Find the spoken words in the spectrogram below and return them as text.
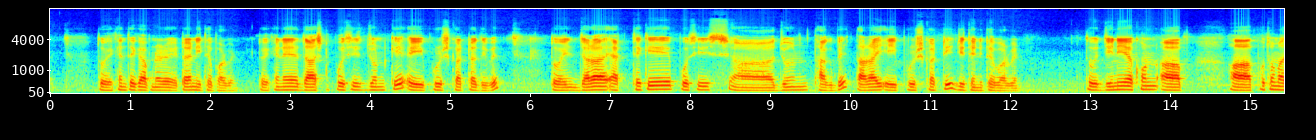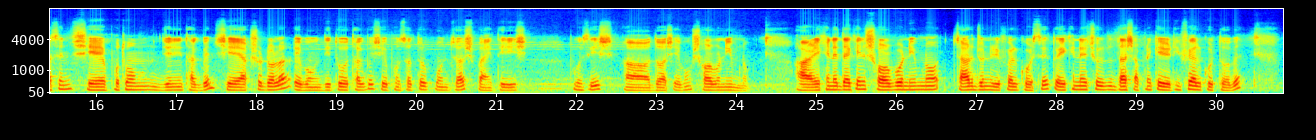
তো এখান থেকে আপনারা এটা নিতে পারবেন। তো এখানে জাস্ট পঁচিশ জনকে এই পুরস্কারটা দিবে। তো যারা এক থেকে পঁচিশ জন থাকবে, তারাই এই পুরস্কারটি জিতে নিতে পারবেন। তো যিনি এখন প্রথম আছেন, সে প্রথম যিনি থাকবেন, সে একশো ডলার এবং দ্বিতীয় থাকবে, সে পঁচাত্তর, পঞ্চাশ, পঁয়ত্রিশ, পঁচিশ দশ এবং সর্বনিম্ন। আর এখানে দেখেন সর্বনিম্ন চারজন রিফাইল করছে, তো এখানে শুধু দাস, আপনাকে রিফাইল করতে হবে।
